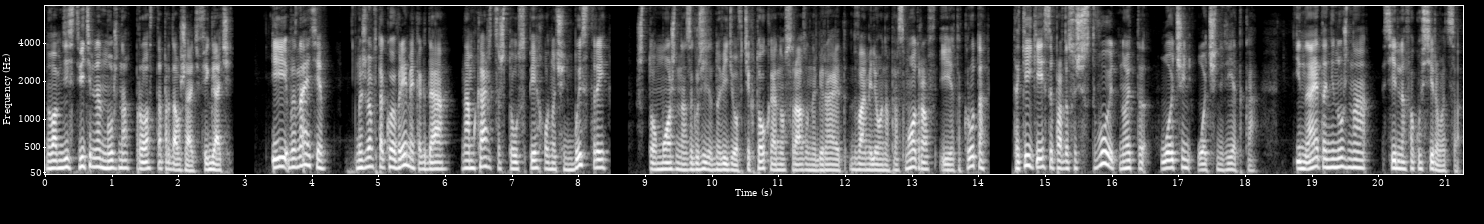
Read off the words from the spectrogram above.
но вам действительно нужно просто продолжать фигачить. И вы знаете, мы живем в такое время, когда нам кажется, что успех, он очень быстрый, что можно загрузить одно видео в ТикТок, и оно сразу набирает 2 миллиона просмотров, и это круто. Такие кейсы, правда, существуют, но это очень-очень редко. И на это не нужно сильно фокусироваться.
